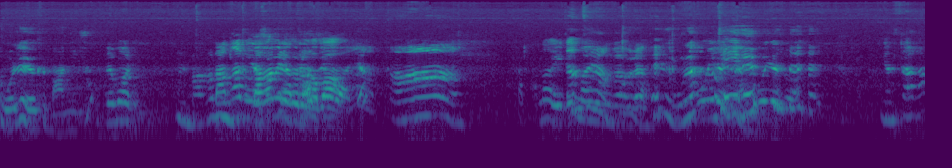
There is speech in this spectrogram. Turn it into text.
원래 이렇게 많이 줘? 나가미 나가미를 그런가 봐. 나 일단 많이 안 가고 그래. 몰라? 제이를? 그냥 싸가?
